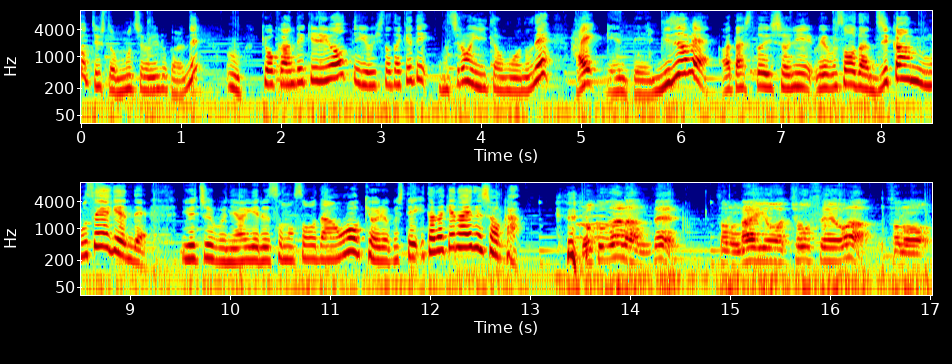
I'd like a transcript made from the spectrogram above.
よっていう人ももちろんいるからね、うん、共感できるよっていう人だけでもちろんいいと思うのではい。限定20名。私と一緒にウェブ相談時間無制限で YouTube に上げるその相談を協力していただけないでしょうか。録画なんでその内容は調整はその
